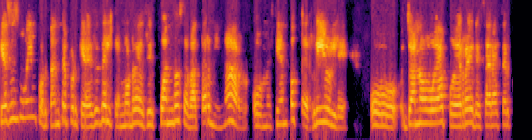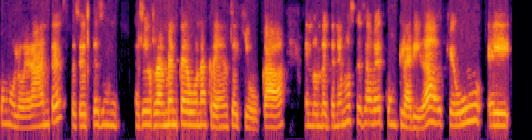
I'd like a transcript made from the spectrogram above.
Que eso es muy importante porque a veces el temor de decir cuándo se va a terminar o me siento terrible o ya no voy a poder regresar a ser como lo era antes, pues este es un, eso es realmente una creencia equivocada, en donde tenemos que saber con claridad que el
